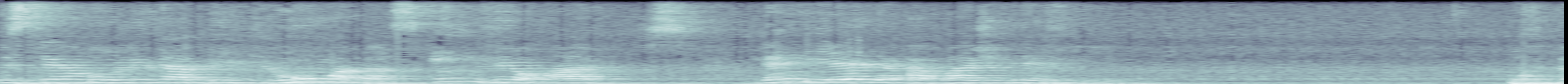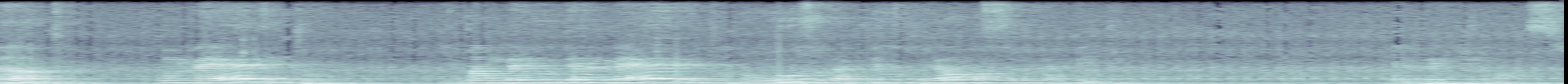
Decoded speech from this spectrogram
E sendo o livre-arbítrio uma das invioláveis, nem ele é capaz de interferir. Portanto, o mérito também o demérito do uso daquilo que é o nosso livre-arbítrio depende de nós.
